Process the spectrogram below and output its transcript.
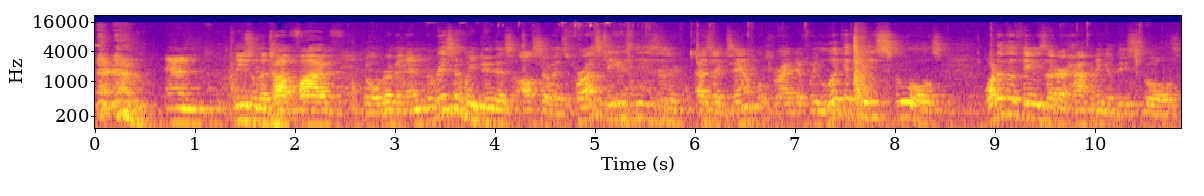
and these are the top five gold ribbon. And the reason we do this also is for us to use these as, as examples, right? If we look at these schools, what are the things that are happening at these schools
